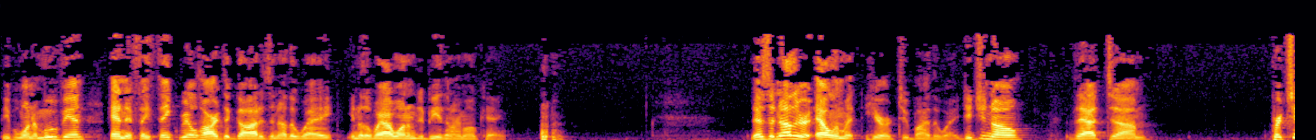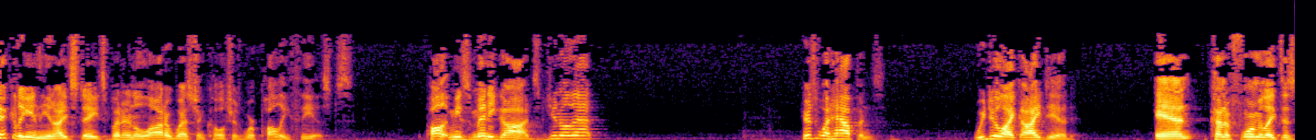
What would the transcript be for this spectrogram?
People want to move in, and if they think real hard that God is another way, you know, the way I want him to be, then I'm okay. There's another element here, too, by the way. Did you know that, um, particularly in the United States, but in a lot of Western cultures, we're polytheists? Poly means many gods. Did you know that? Here's what happens. We do like I did and kind of formulate this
